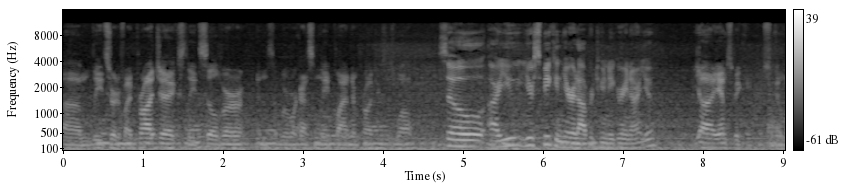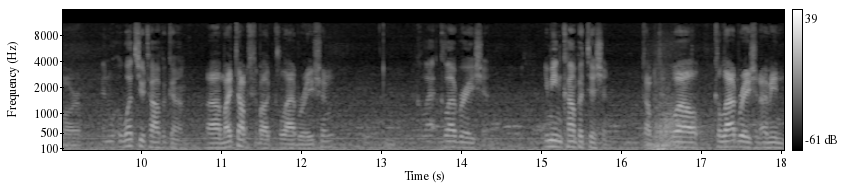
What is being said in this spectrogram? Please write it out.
um, LEED certified projects, LEED Silver, and so we're working on some LEED Platinum projects as well. So, are you you're speaking here at Opportunity Green, aren't you? Yeah, I am speaking. tomorrow. And what's your topic on? Uh, my topic's about collaboration. collaboration. You mean competition? Competition. Well, collaboration. I mean,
